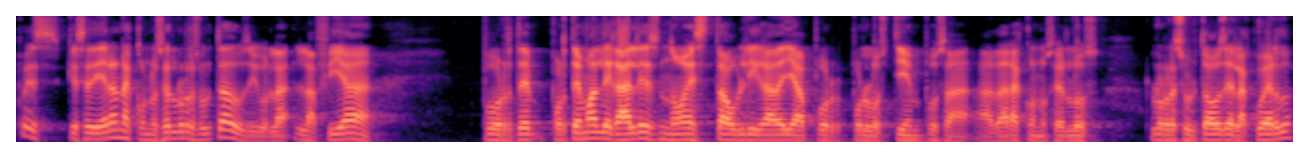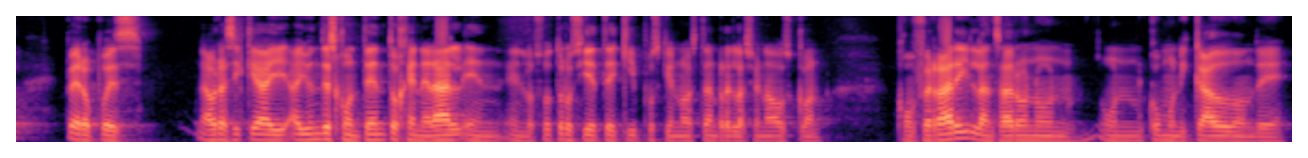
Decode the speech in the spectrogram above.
pues, que se dieran a conocer los resultados. Digo, la, la FIA, por, por, temas legales, no está obligada ya por, por los tiempos a, dar a conocer los, los resultados del acuerdo, pero pues ahora sí que hay, hay un descontento general en, en, los otros siete equipos que no están relacionados con, con Ferrari. Lanzaron un, un comunicado donde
